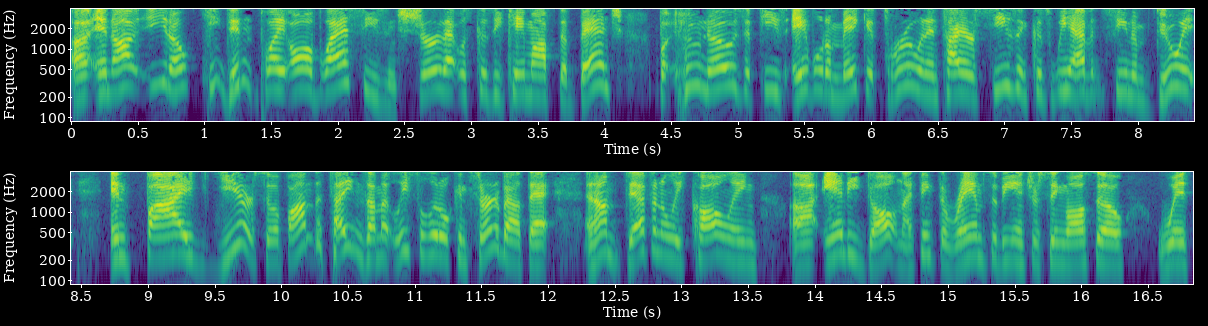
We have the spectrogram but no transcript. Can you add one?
Uh, and, uh, you know, he didn't play all of last season. Sure, that was because he came off the bench, but who knows if he's able to make it through an entire season because we haven't seen him do it in five years. So if I'm the Titans, I'm at least a little concerned about that, and I'm definitely calling uh, Andy Dalton. I think the Rams would be interesting also with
